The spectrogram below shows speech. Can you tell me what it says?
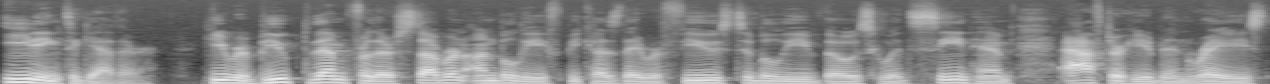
eating together. He rebuked them for their stubborn unbelief because they refused to believe those who had seen him after he had been raised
